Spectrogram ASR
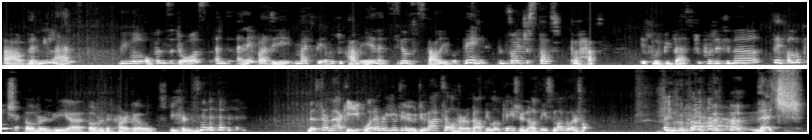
uh, when we land, we will open the doors and anybody might be able to come in and steal this valuable thing. And so I just thought perhaps it would be best to put it in a safer location. Over the uh, over the cargo speakers. Mr. Mackey, whatever you do, do not tell her about the location of the smuggler's hole. That's,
